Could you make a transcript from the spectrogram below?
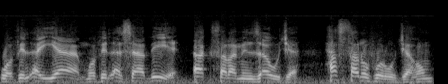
وفي الأيام وفي الأسابيع أكثر من زوجة حصنوا فروجهم؟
